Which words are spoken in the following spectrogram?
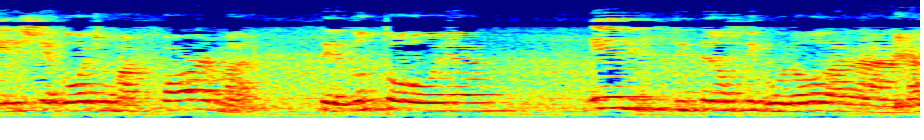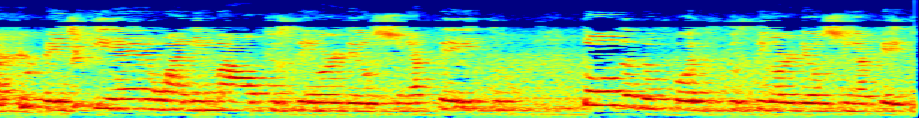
Ele chegou de uma forma sedutora. Ele se transfigurou lá na, na serpente, que era um animal que o Senhor Deus tinha feito. Todas as coisas que o Senhor Deus tinha feito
